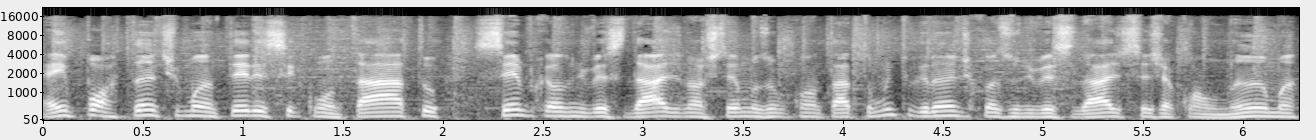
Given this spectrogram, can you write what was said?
É importante manter esse contato sempre com a universidade. Nós temos um contato muito grande com as universidades, seja com a UNAMA,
